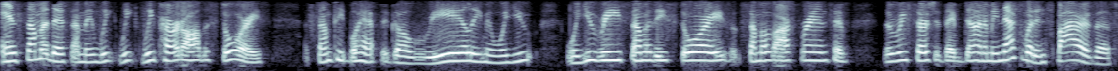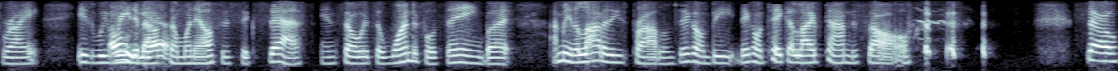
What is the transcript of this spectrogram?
And some of this, I mean, we we we've heard all the stories. Some people have to go really. I mean, when you when you read some of these stories, some of our friends have the research that they've done. I mean, that's what inspires us, right? Is we Oh, read about yes. someone else's success, and so it's a wonderful thing. But I mean, a lot of these problems they're gonna be they're gonna take a lifetime to solve. so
